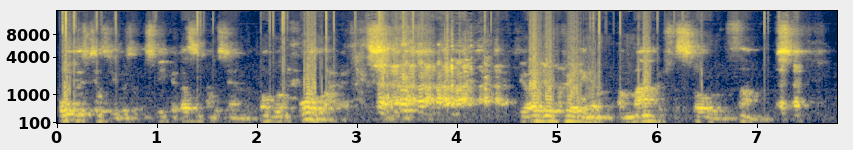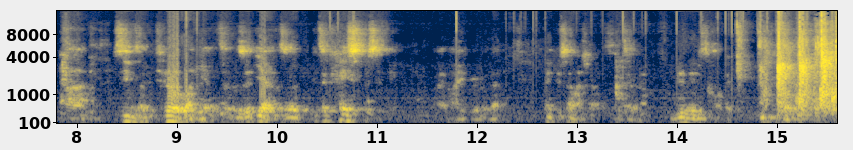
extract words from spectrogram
all this tells you is that the speaker doesn't understand the problem or biometrics. You're, you're creating a, a market for stolen thumbs. Uh, seems like a terrible idea. So there's a, yeah, there's a, it's a case specific. I, I agree with that. Thank you so much, guys. It's a really good topic.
